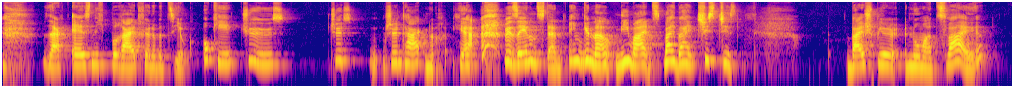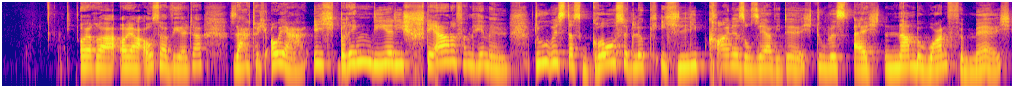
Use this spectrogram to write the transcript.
sagt, er ist nicht bereit für eine Beziehung. Okay, tschüss. Tschüss. Schönen Tag noch. Ja, wir sehen uns dann. Genau, niemals. Bye, bye. Tschüss, tschüss. Beispiel Nummer zwei eure, euer Auserwählter sagt euch, oh ja, ich bring dir die Sterne vom Himmel. Du bist das große Glück. Ich lieb keine so sehr wie dich. Du bist echt Number One für mich.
